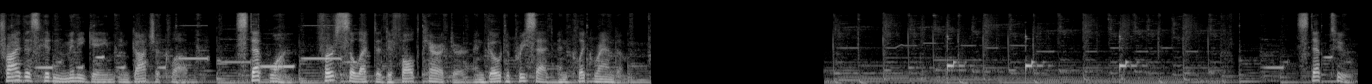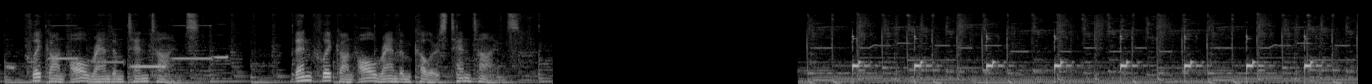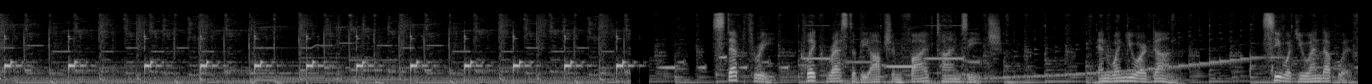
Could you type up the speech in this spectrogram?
Try this hidden minigame in Gacha Club. Step 1. First select a default character and go to preset and click random. Step 2. Click on all random 10 times. Then click on all random colors 10 times. Step 3. Click rest of the option 5 times each. And when you are done, see what you end up with.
